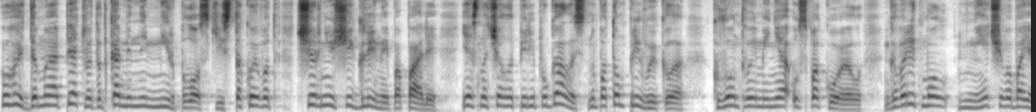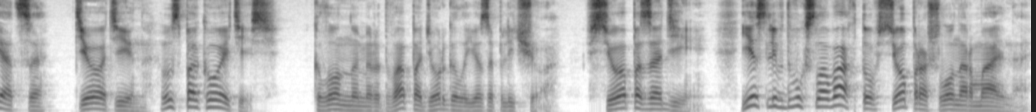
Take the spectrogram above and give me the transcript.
Ой, да мы опять в этот каменный мир плоский, с такой вот чернющей глиной попали. Я сначала перепугалась, но потом привыкла. Клон твой меня успокоил. Говорит, мол, нечего бояться. Тетин, успокойтесь. Клон номер два подергал ее за плечо. Все позади. Если в двух словах, то все прошло нормально.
